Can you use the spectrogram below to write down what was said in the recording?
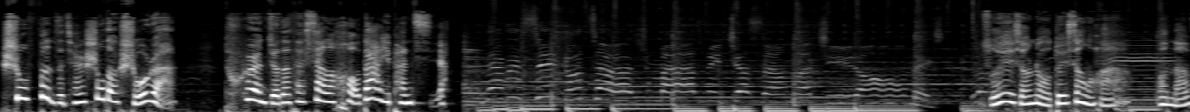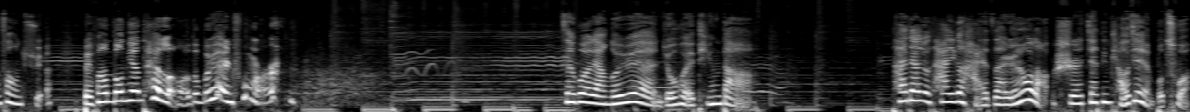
收份子钱收到手软，突然觉得他下了好大一盘棋呀。所以想找对象的话，往南方去，北方冬天太冷了，都不愿意出门。再过两个月，你就会听到，他家就他一个孩子，人又老实，家庭条件也不错，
